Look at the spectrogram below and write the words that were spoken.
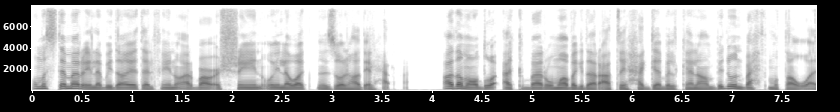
ومستمر إلى بداية 2024 وإلى وقت نزول هذه الحلقة. هذا موضوع أكبر وما بقدر أعطيه حقه بالكلام بدون بحث مطول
